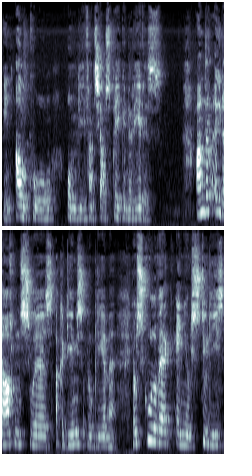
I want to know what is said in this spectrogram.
en alkohol om die van selfsprekende redes. Ander uitdagings soos akademiese probleme, jou skoolwerk en jou studies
